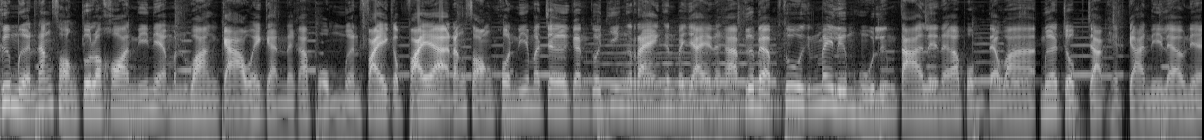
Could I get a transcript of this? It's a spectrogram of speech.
คือเหมือนทั้งสองตัวละครนี้เนี่ยมันวางกาวให้กันนะครับผมเหมือนไฟกับไฟอะทั้งสองคนนี้มาเจอกันก็ยิ่งแรงขึ้นไปใหญ่นะครับคือแบบสู้กันไม่ลืมหูลืมตาเลยนะครับผมแต่ว่าเมื่อจบจากเหตุการณ์นี้แล้วเนี่ย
